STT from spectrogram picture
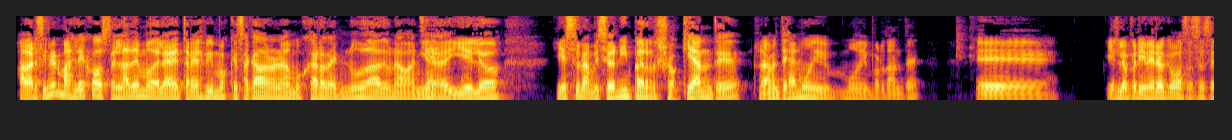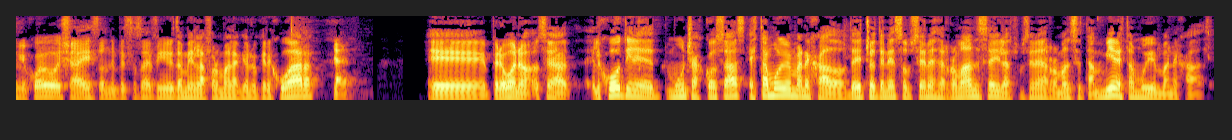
A ver, sin ir más lejos, en la demo de la E3 vimos que sacaban a una mujer desnuda de una bañera Sí. de hielo. Y es una misión hiper choqueante. Realmente Claro. es muy, muy importante. Eh, y es lo primero que vos haces en el juego. Ya es donde empezás a definir también la forma en la que lo querés jugar. Claro. Eh, pero bueno, o sea, el juego tiene muchas cosas. Está muy bien manejado. De hecho, tenés opciones de romance. Y las opciones de romance también están muy bien manejadas.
